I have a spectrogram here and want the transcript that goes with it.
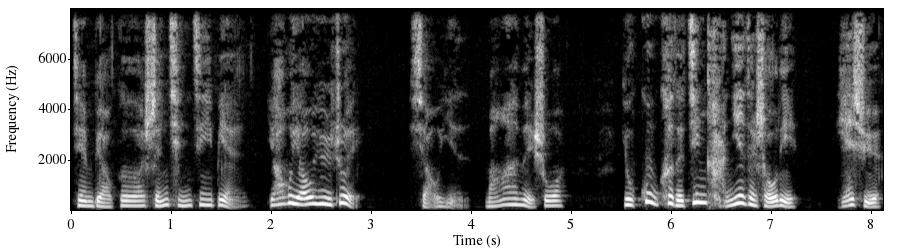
见表哥神情激变，摇摇欲坠，小尹忙安慰说。有顾客的金卡捏在手里，也许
